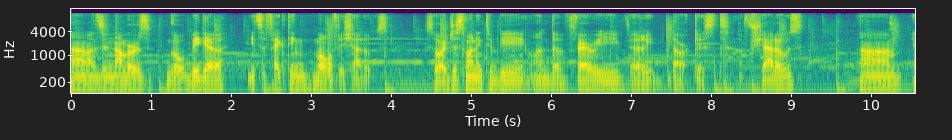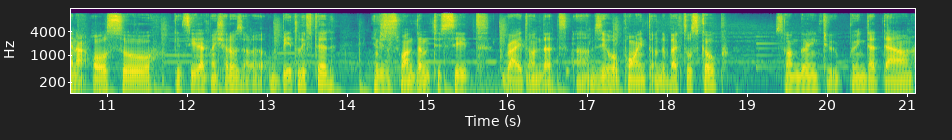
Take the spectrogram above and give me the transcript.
um, as the numbers go bigger it's affecting more of the shadows. So I just wanted to be on the very, very darkest of shadows. Um, and I also can see that my shadows are a bit lifted and I just want them to sit right on that um, zero point on the vector scope. So I'm going to bring that down.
